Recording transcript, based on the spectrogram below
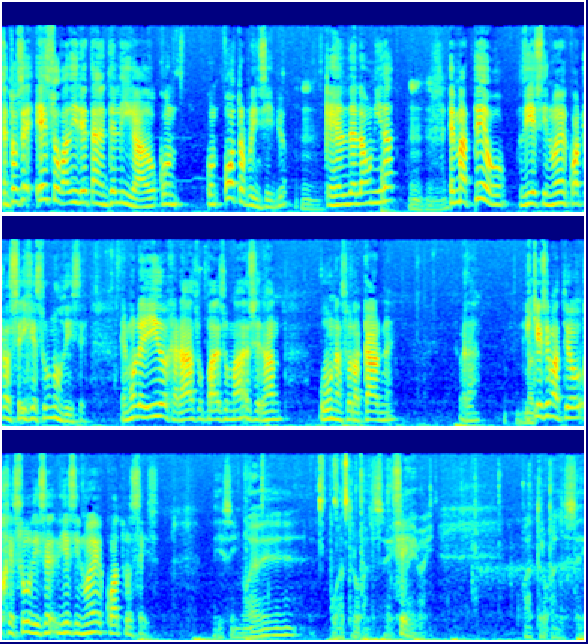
Entonces, eso va directamente ligado con, con otro principio, Mm. que es el de la unidad. Mhm. En Mateo 19, 4 al 6, Jesús nos dice: Hemos leído, dejará a su padre y su madre, serán una sola carne. ¿Verdad? ¿Y qué dice Mateo? Jesús dice 19, 4 al 6. 19, 4 al 6. Sí. Ahí voy. 4 al 6.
